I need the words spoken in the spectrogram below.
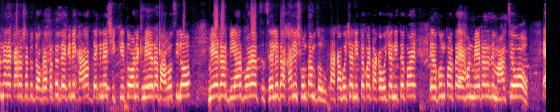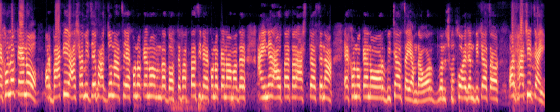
ওনারা কারোর সাথে ঝগড়া করতে দেখেনি, খারাপ দেখেনি, শিক্ষিত, অনেক মেয়েরা ভালো ছিল। মেয়েটার বিয়ার পরে ছেলেটা খালি শুনতাম, টাকা পয়সা নিতে কয়, টাকা পয়সা নিতে কয়। এরকম করতে, এখন মেয়েটার যে মারছে ও এখনও কেন? ওর বাকি আসামি যে পাঁচজন আছে এখনও কেন আমরা ধরতে পারতাছি না? এখনও কেন আমাদের আইনের আওতায় তারা আসতে আসে না? এখনও কেন ওর বিচার চাই আমরা? ওর মানে সূক্ষ্ম আয়োজন বিচার চাই ওর- ফাঁসি চাই।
